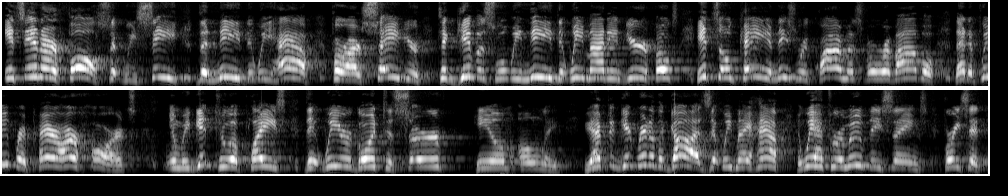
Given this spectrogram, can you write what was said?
It's in our faults that we see the need that we have for our Savior to give us what we need that we might endure, folks. It's okay in these requirements for revival that if we prepare our hearts and we get to a place that we are going to serve him only. You have to get rid of the gods that we may have, and we have to remove these things. For he said,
